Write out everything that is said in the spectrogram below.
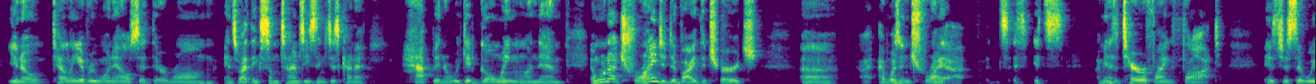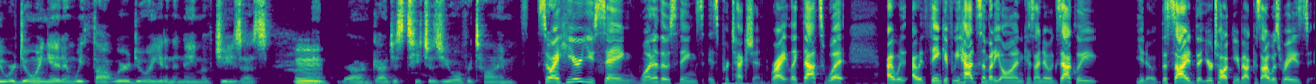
you know telling everyone else that they're wrong. And so i think sometimes these things just kind of happen or we get going on them. And we're not trying to divide the church. Uh i, I wasn't trying it's, it's it's i mean it's a terrifying thought. It's just that we were doing it and we thought we were doing it in the name of jesus Mm. and uh, god just teaches you over time So I hear you saying one of those things is protection, right? Like that's what I would I would think if we had somebody on because I know exactly, you know, the side that you're talking about because I was raised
